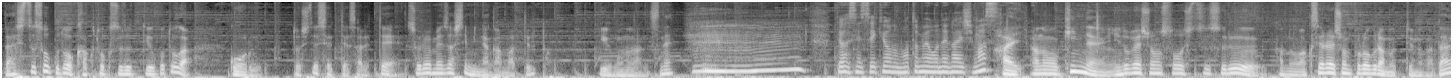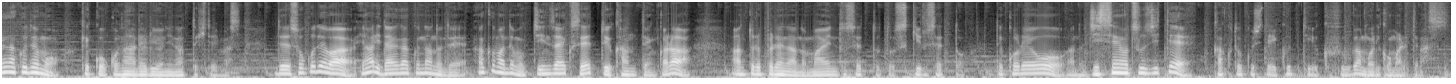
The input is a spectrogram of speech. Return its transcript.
脱出速度を獲得するっていうことがゴールとして設定されてそれを目指してみんな頑張ってるというものなんですね。では先生今日のまとめをお願いします。はい。あの近年イノベーションを創出するあのアクセラレーションプログラムっていうのが大学でも結構行われるようになってきていますでそこではやはり大学なのであくまでも人材育成っていう観点からアントレプレナーのマインドセットとスキルセット。でこれをあの実践を通じて獲得していくっていう工夫が盛り込まれてます。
